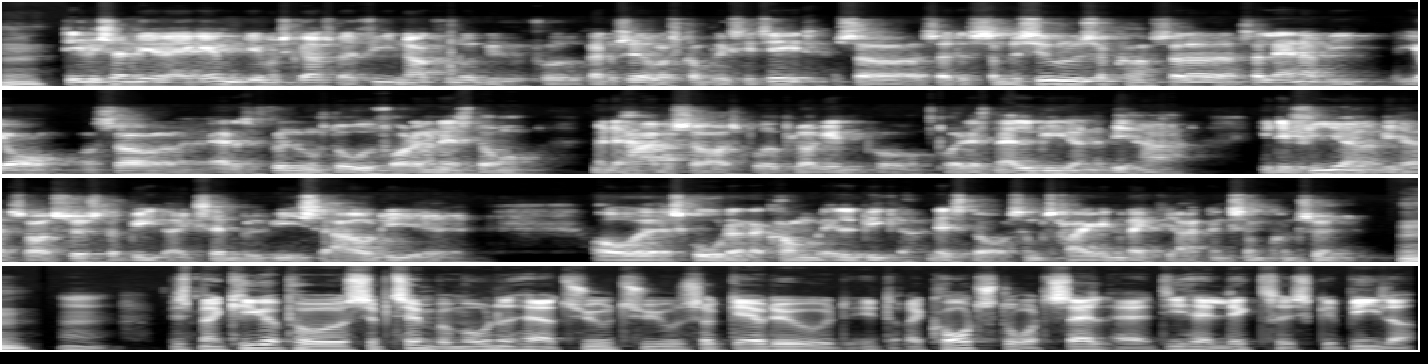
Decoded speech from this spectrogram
Mm. Det vi sådan ved at være igennem. Det har måske også været fint nok, for nu at vi har fået reduceret vores kompleksitet. Så, så det, som det ser ud så, så, så lander vi i år, og så er der selvfølgelig nogle store udfordringer næste år. Men det har vi så også både plug ind på, på næsten alle bilerne, vi har i det 4, og vi har så også søsterbiler, eksempelvis Audi øh, og øh, Skoda, der kommer med elbiler næste år, som trækker i en rigtig retning som koncern. Mm. Mm. Hvis man kigger på september måned her 2020, så gav det jo et, et rekordstort salg af de her elektriske biler.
